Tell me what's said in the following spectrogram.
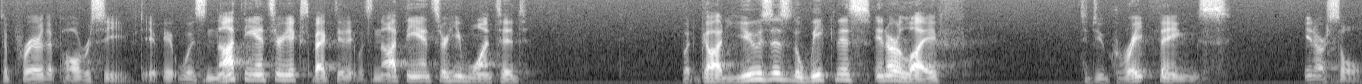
to prayer that Paul received. It, it, was not the answer he expected, it was not the answer he wanted. But God uses the weakness in our life to do great things in our soul.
